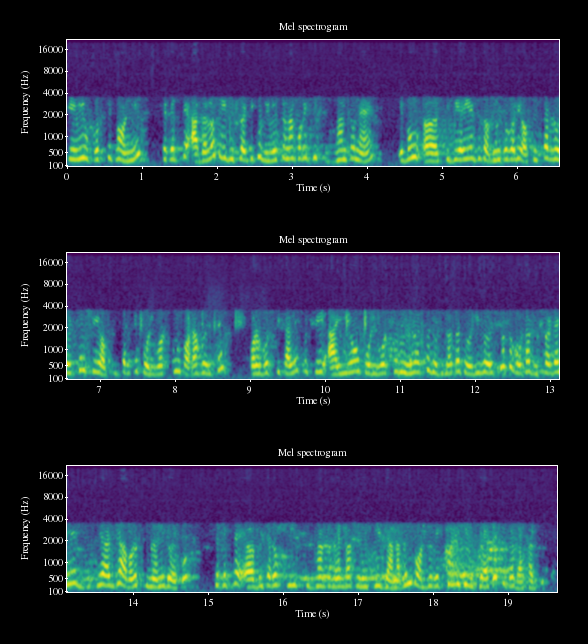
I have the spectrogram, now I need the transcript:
কেউই উপস্থিত হননি। সেক্ষেত্রে আদালত এই বিষয়টিকে বিবেচনা করে কি সিদ্ধান্ত নেয় এবং সিবিআই এর যে তদন্তকারী অফিসার রয়েছেন, সেই অফিসারকে পরিবর্তন করা হয়েছে পরবর্তীকালে। তো সেই আইও পরিবর্তন নিয়েও একটা জটিলতা তৈরি হয়েছিল। তো গোটা বিষয়টা নিয়ে দ্বিতীয়ার্ধে আবারও শুনানি রয়েছে, সেক্ষেত্রে বিচারক কি সিদ্ধান্ত নেন বা তিনি কি জানাবেন? পর্যবেক্ষণে কি উঠে আছে সেটা দেখার বিষয়।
